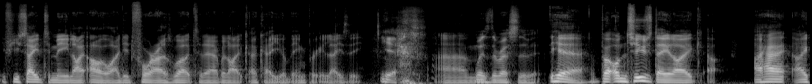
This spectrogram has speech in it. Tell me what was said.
if you say to me like, oh, I did four hours work today, I'd be like, okay, you're being pretty lazy. Yeah. Um, Where's the rest of it? yeah, but on Tuesday, like I had, I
